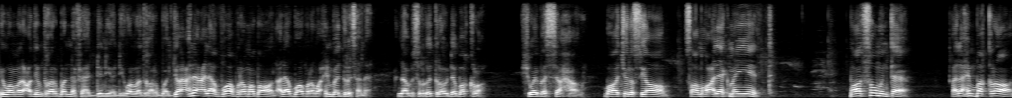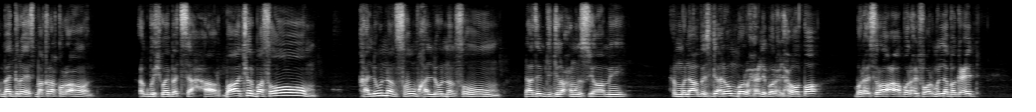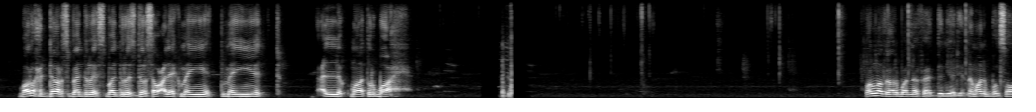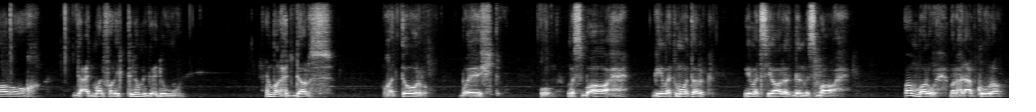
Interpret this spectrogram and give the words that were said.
إي والله العظيم تغربلنا في هالدنيا دي والله تغربل جا إحنا على أبواب رمضان على أبواب رمضان. الحين بدرس أنا. لابس الغتره وده بقرا شوي بسحر باكر صيام. صاموا عليك ميت. ما تصوم أنت. أنا الحين بقرا بدرس بقرا قرآن. عقب شوي بتسحر باكر بصوم. خلونا نصوم خلونا نصوم. لازم تجرحون صيامي. هم ملابس دهنهم بروح؟ يعني بروح الحوطة. بروح زراعة بروح الفورمولا بقعد بروح الدرس بدرس بدرس درسوا عليك ميت ميت علك ما تربح. والله تغربلنا في هالدنيا دي. إحنا ما نبي نصاروخ قاعد مال الفريق كلهم يقعدون. الحين بروح الدرس. وغتور بويشت ومصباح قيمة موترك. قيمة سيارة المصباح وين بروح؟ بروح ألعب كورة.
